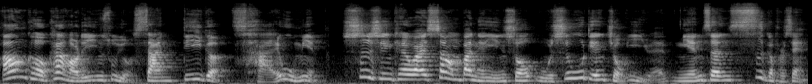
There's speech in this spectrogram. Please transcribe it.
Uncle 看好的因素有三：第一个，财务面，世芯 KY 上半年营收五十五点九亿元，年增四个 percent，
